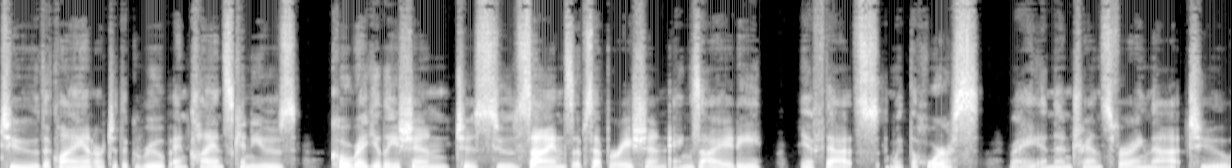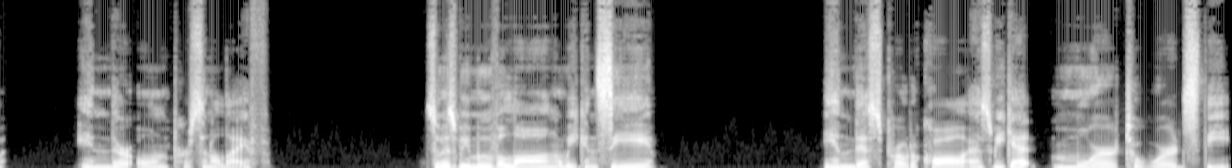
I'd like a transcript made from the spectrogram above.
to the client or to the group, and clients can use co regulation to soothe signs of separation anxiety if that's with the horse right? And then transferring that to in their own personal life. So as we move along, we can see in this protocol as we get more towards the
